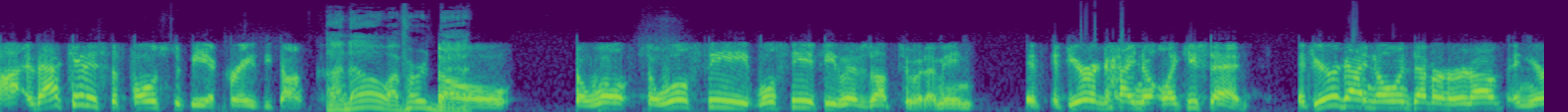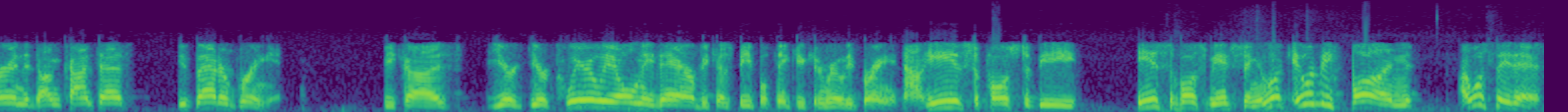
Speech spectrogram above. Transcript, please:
uh, that kid is supposed to be a crazy dunker. I know, I've heard that. So, so we'll, so we'll see, we'll see if he lives up to it. I mean, if if you're a guy, no, like you said, if you're a guy no one's ever heard of and you're in the dunk contest, you better bring it because you're you're clearly only there because people think you can really bring it. Now he is supposed to be, he is supposed to be interesting. And look, it would be fun I will say this.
